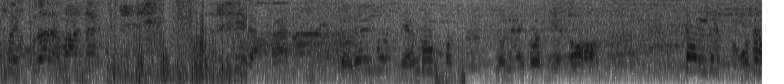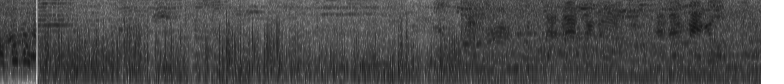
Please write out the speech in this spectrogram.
会不断的发生以及极地两派有的人说甜口好吃有的人说甜口好吃。在一个食物上中国人奶奶这个奶奶卖肉。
